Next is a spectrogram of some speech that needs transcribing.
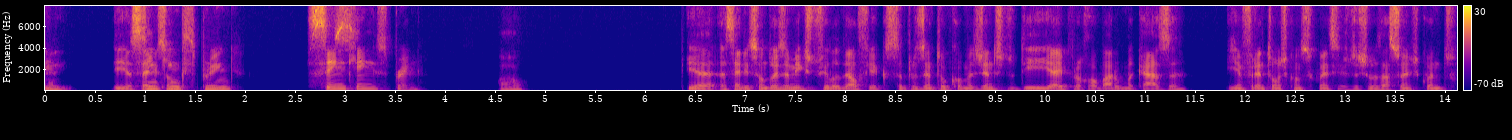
E, Hum. e a série Sinking são Spring. Sinking Spring. Uau. E a, a série são dois amigos de Filadélfia que se apresentam como agentes do DEA para roubar uma casa e enfrentam as consequências das suas ações quando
